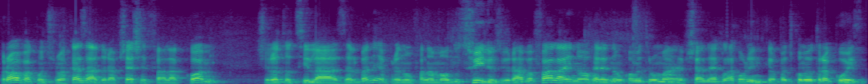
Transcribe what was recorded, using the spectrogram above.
prova, continua casada. Rav Sheshet fala, come. para não falar mal dos filhos. E o Rava fala, e não, ela não come Trumá, é fechada é que ela pode comer outra coisa.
